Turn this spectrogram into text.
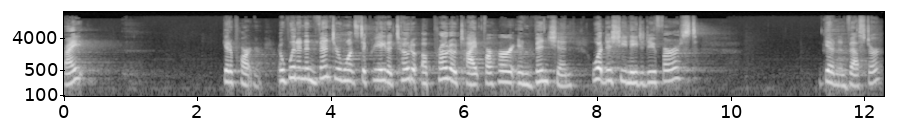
right? Get a partner. And when an inventor wants to create a, toto- a prototype for her invention, what does she need to do first? Get an investor.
